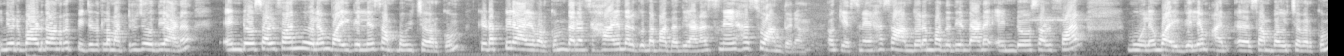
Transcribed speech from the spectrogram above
ഇനി ഒരുപാട് തവണ റിപ്പീറ്റ് ചെയ്തിട്ടുള്ള മറ്റൊരു ചോദ്യമാണ് എൻഡോസൾഫാൻ മൂലം വൈകല്യം സംഭവിച്ചവർക്കും കിടപ്പിലായവർക്കും ധനസഹായം നൽകുന്ന പദ്ധതിയാണ് സ്നേഹ സ്വാന്തനം ഓക്കെ സ്നേഹ സാന്ത്വനം പദ്ധതി എന്താണ്? എൻഡോസൾഫാൻ മൂലം വൈകല്യം സംഭവിച്ചവർക്കും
